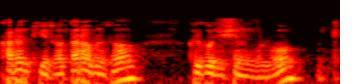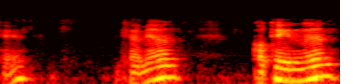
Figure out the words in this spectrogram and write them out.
칼은 뒤에서 따라오면서 긁어주시는 걸로 이렇게 이렇게 하면 겉에 있는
